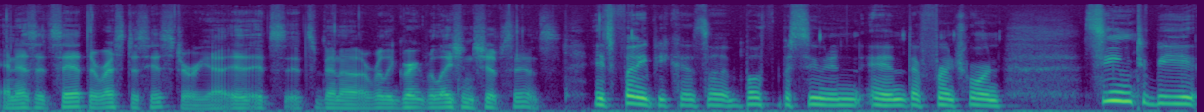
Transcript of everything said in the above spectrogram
and as it said, the rest is history. Uh, it, it's it's been a really great relationship since. It's funny because uh, both bassoon and, and the French horn seem to be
